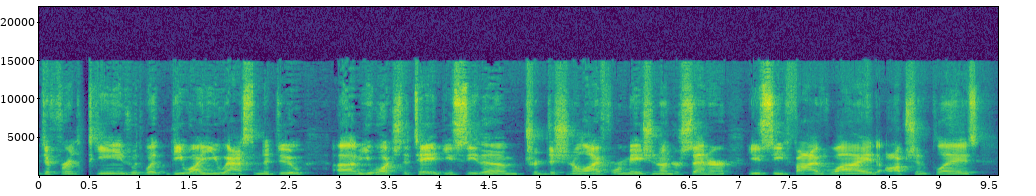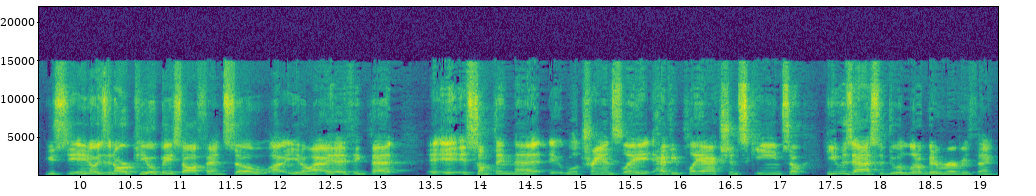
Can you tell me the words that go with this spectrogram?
different schemes with what BYU asked him to do. Um, you watch the tape, you see them traditional I formation under center. You see five wide option plays. You see, you know, he's an RPO based offense. So, uh, you know, I, I, think that is something that it will translate heavy play action scheme. So he was asked to do a little bit of everything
